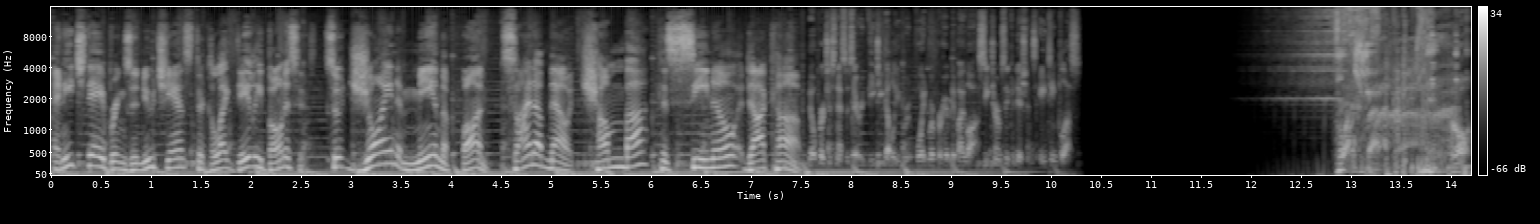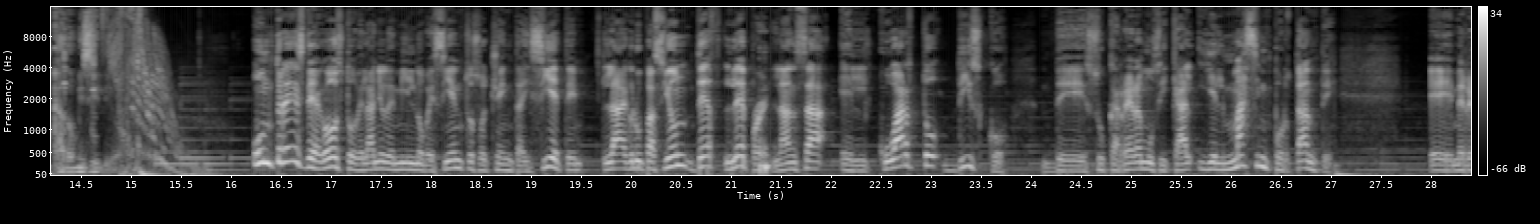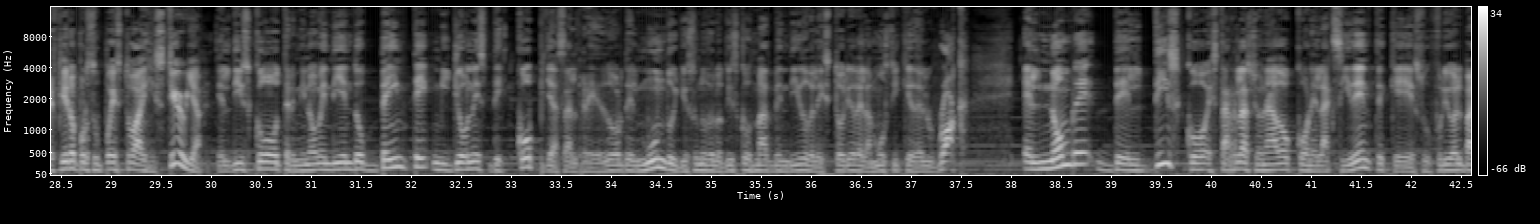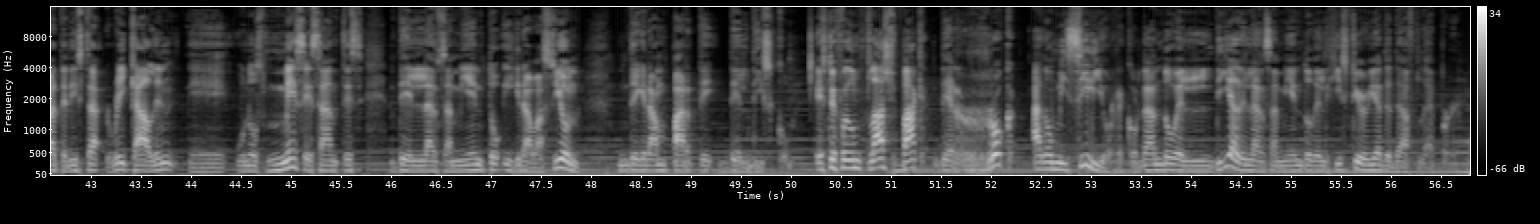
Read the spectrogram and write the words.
and each day brings a new chance to collect daily bonuses. So join me in the fun. Sign up now at ChumbaCasino.com. No purchase necessary. BGW. Void were prohibited by law. See terms and conditions. 18 plus. Flashback de Rock a Domicilio. Un 3 de agosto del año de 1987, la agrupación Def Leppard lanza el cuarto disco de su carrera musical y el más importante, eh, me refiero por supuesto a Hysteria. El disco terminó vendiendo 20 millones de copias alrededor del mundo y es uno de los discos más vendidos de la historia de la música y del rock. El nombre del disco está relacionado con el accidente que sufrió el baterista Rick Allen eh, unos meses antes del lanzamiento y grabación de gran parte del disco. Este fue un flashback de rock a domicilio, recordando el día del lanzamiento del Hysteria de Def Leppard.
